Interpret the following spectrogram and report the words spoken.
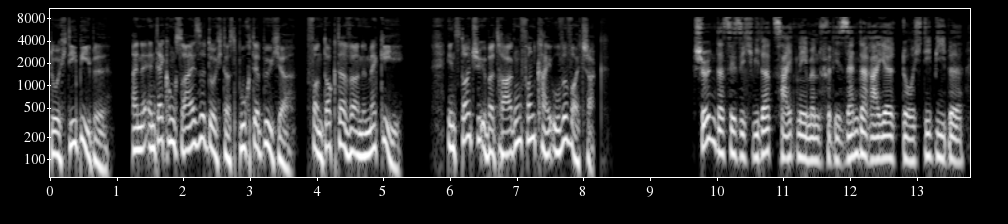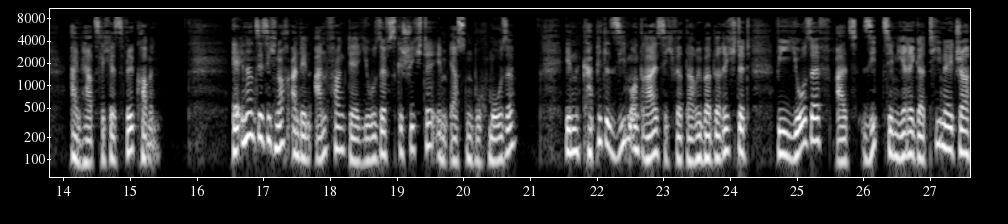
Durch die Bibel. Eine Entdeckungsreise durch das Buch der Bücher von Dr. Vernon McGee. Ins Deutsche übertragen von Kai-Uwe Wolczak. Schön, dass Sie sich wieder Zeit nehmen für die Sendereihe Durch die Bibel. Ein herzliches Willkommen. Erinnern Sie sich noch an den Anfang der Josefsgeschichte im ersten Buch Mose? In Kapitel 37 wird darüber berichtet, wie Josef als 17-jähriger Teenager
